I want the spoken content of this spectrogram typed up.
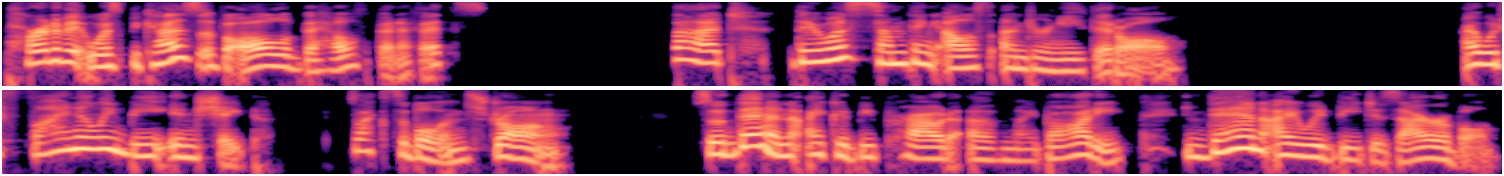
part of it was because of all of the health benefits, but there was something else underneath it all. I would finally be in shape flexible and strong. So then I could be proud of my body. Then I would be desirable.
